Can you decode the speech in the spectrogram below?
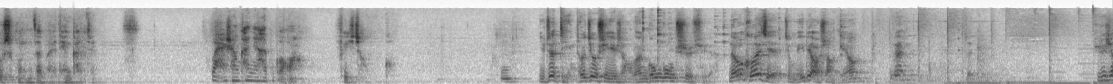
就是不能在白天看见。晚上看见还不够啊？非常不够。嗯，你这顶多就是一扰乱公共秩序，能和解就没必要上庭。对，对。徐律师。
